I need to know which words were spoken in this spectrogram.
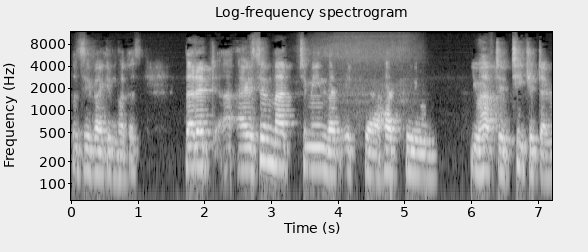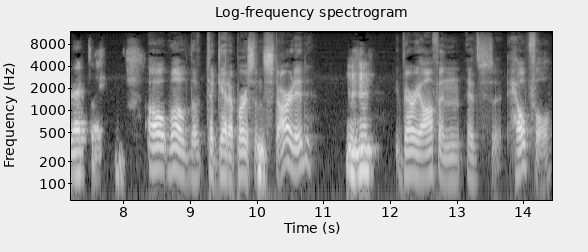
let's see if I can put this. That it, I assume that to mean that it uh, has to, you have to teach it directly. Oh well, the, to get a person started. Mm-hmm. Very often, it's helpful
